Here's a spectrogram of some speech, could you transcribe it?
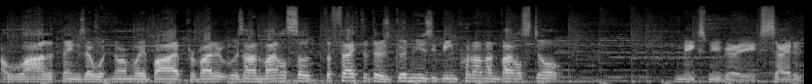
a lot of things I wouldn't normally buy, provided it was on vinyl. So the fact that there's good music being put on on vinyl still makes me very excited.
